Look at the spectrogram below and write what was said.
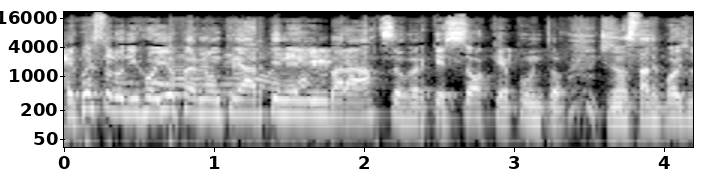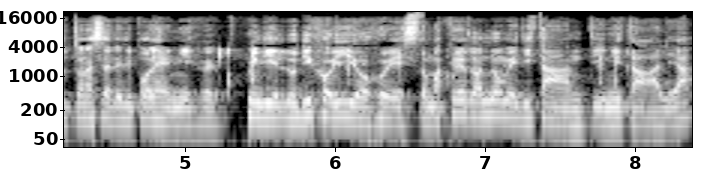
e questo lo dico io per non crearti nell'imbarazzo, perché so che appunto ci sono state poi tutta una serie di polemiche, quindi lo dico io questo, ma credo a nome di tanti in Italia.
